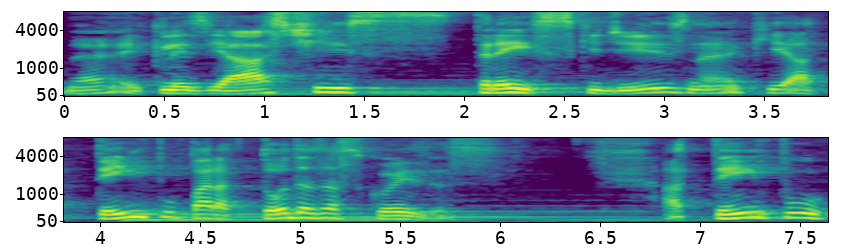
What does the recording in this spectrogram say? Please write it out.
Né? Eclesiastes 3, que diz né, que há tempo para todas as coisas. Há tempo,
